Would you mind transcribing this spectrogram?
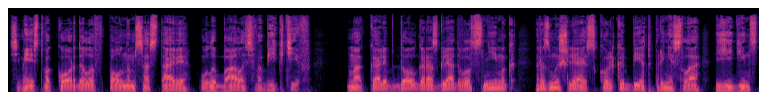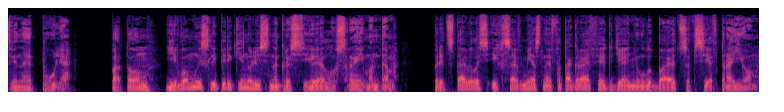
Семейство Корделов в полном составе улыбалось в объектив. Маккалеб долго разглядывал снимок, размышляя, сколько бед принесла единственная пуля. Потом его мысли перекинулись на Гроссиэлу с Реймондом. Представилась их совместная фотография, где они улыбаются все втроем.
